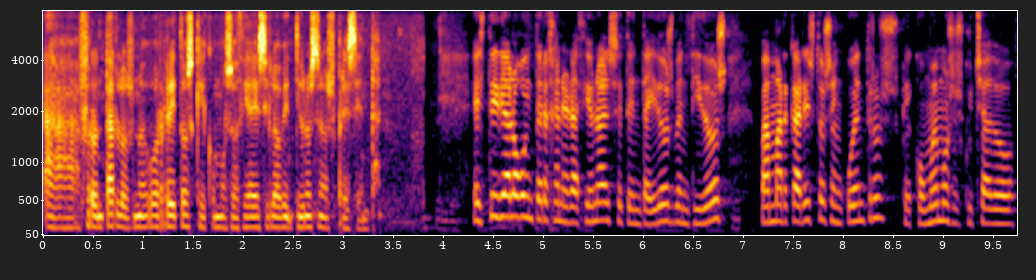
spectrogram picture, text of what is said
a afrontar los nuevos retos que como sociedad del siglo XXI se nos presentan. Este diálogo intergeneracional 72-22 va a marcar estos encuentros que, como hemos escuchado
